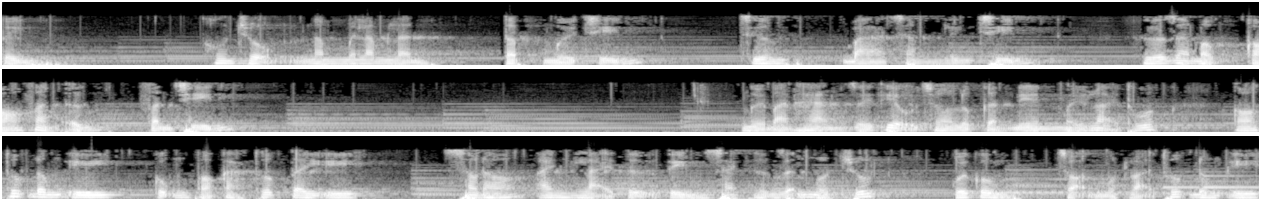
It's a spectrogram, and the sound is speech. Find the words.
tình. Hôn trộm 55 lần, Tập 19 Chương 309 Hứa Gia Mộc có phản ứng, Phần 9 Người bán hàng giới thiệu cho Lục Cẩn Niên mấy loại thuốc, Có thuốc đông y, Cũng có cả thuốc tây y. Sau đó, anh lại tự tìm sách hướng dẫn một chút, Cuối cùng chọn một loại thuốc đông y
